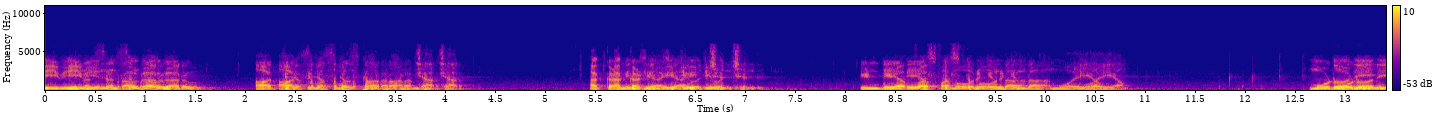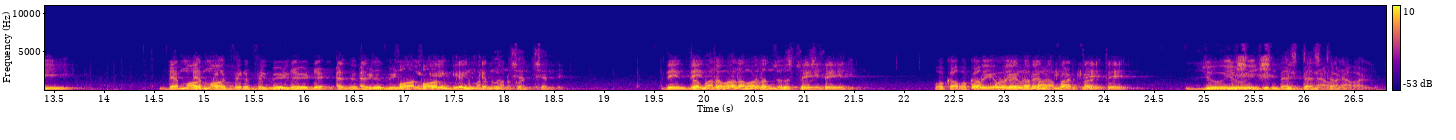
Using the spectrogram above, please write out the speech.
పివి నరసింహరావు గారు ఆర్థిక సమస్యలు ప్రారంభించారు. అక్కడి నుంచి ఐటీ వచ్చింది. ఇండియా ఫస్ట్ మూవర్ కింద మూవ్ అయ్యాం మూడోది డెమోగ్రఫీ మనకు వచ్చింది. దీంతో మనం చూస్తే ఒకప్పుడు ఎవరైనా మాట్లాడితే జూయిష్ బెస్ట్ అనేవాళ్ళు.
